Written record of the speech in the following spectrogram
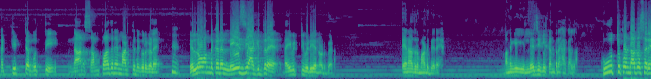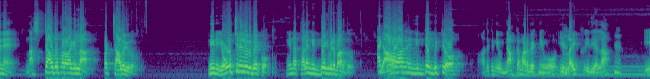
ಕಟ್ಟಿಟ್ಟ ಬುತ್ತಿ ನಾನು ಸಂಪಾದನೆ ಮಾಡ್ತೀನಿ ಗುರುಗಳೇ. ಎಲ್ಲೋ ಒಂದು ಕಡೆ ಲೇಜಿ ಆಗಿದ್ರೆ ದಯವಿಟ್ಟು ವಿಡಿಯೋ ನೋಡ್ಬೇಡ. ಏನಾದರೂ ಮಾಡಿ ಬೇರೆ. ನನಗೆ ಈ ಲೇಜಿಗಳು ಕಂಡ್ರೆ ಹಾಗಲ್ಲ. ಕೂತುಕೊಂಡಾದ್ರೂ ಸರಿನೇ ನಷ್ಟ ಆದ್ರೂ ಪರವಾಗಿಲ್ಲ ಬಟ್ ಚಾಲು ಇರು. ನೀನು ಯೋಚನೆಯಲ್ಲಿ ಇರಬೇಕು ನಿನ್ನ ತಲೆ ನಿದ್ದೆಗೆ ಬಿಡಬಾರ್ದು. ಯಾವಾಗ ನೀನು ನೀನ್ ನಿದ್ದೆಗೆ ಬಿಟ್ಟಿಯೋ ಅದಕ್ಕೆ ನೀವು ಜ್ಞಾಪಕ ಮಾಡ್ಬೇಕು ನೀವು. ಈ ಲೈಕ್ ಇದೆಯಲ್ಲ ಈ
